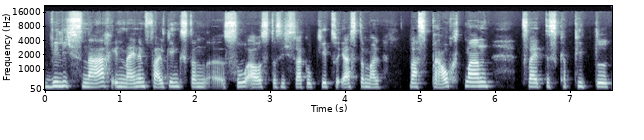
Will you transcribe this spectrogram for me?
will ich es nach, in meinem Fall ging es dann äh, so aus, dass ich sage, okay, zuerst einmal, was braucht man? Zweites Kapitel,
